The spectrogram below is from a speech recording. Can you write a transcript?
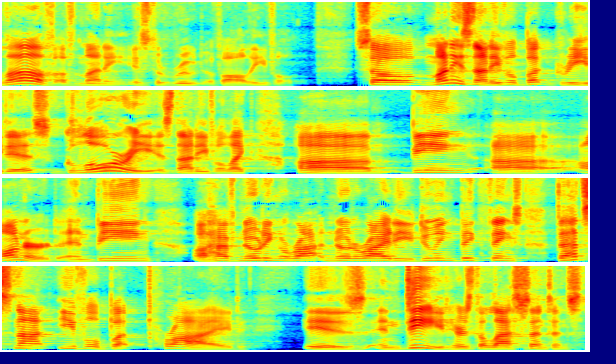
Love of money is the root of all evil. So money is not evil, but greed is. Glory is not evil, like uh, being uh, honored and being uh, have notoriety, doing big things. That's not evil, but pride is indeed. Here's the last sentence:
